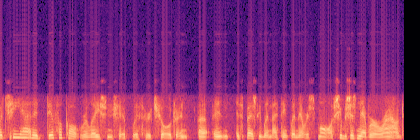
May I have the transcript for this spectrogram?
but she had a difficult relationship with her children, uh, and especially when I think when they were small. She was just never around.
